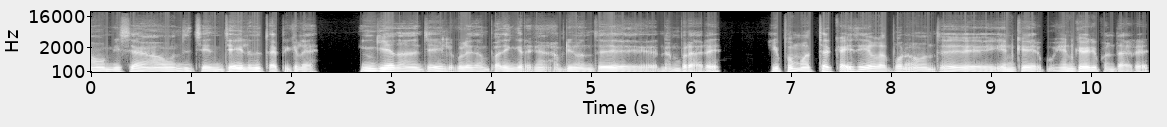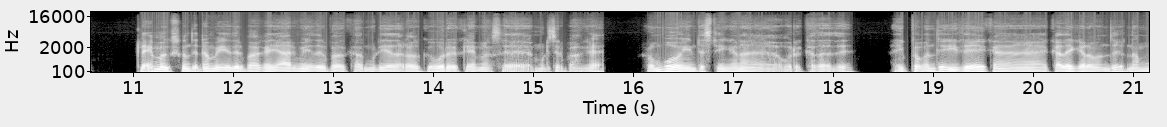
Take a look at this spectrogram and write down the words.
அவன் மிஸ் அவன் வந்து ஜெ ஜெயிலேருந்து தப்பிக்கலை. இங்கேயே தான் ஜெயிலுக்குள்ளே தான் பதுங்கிருக்கேன் அப்படின்னு வந்து நம்புகிறாரு இப்போ மொத்த கைதிகளை பூரா வந்து என்கொயரி என்கொயரி பண்ணுறாரு கிளைமேக்ஸ் வந்து நம்ம எதிர்பார்க்க யாருமே எதிர்பார்க்க முடியாத அளவுக்கு ஒரு கிளைமேக்ஸை முடிச்சிருப்பாங்க. ரொம்ப இன்ட்ரெஸ்டிங்கான ஒரு கதை அது. இப்போ வந்து இதே க கதைக்களம் வந்து நம்ம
